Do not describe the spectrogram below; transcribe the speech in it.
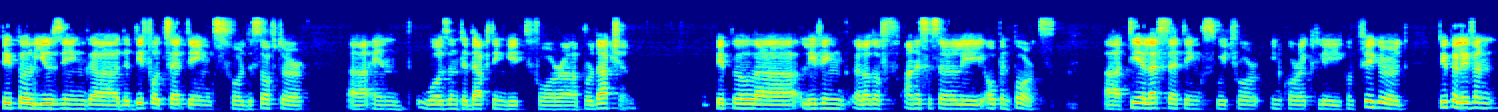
people using uh, the default settings for the software uh, and wasn't adapting it for uh, production. People uh, leaving a lot of unnecessarily open ports. Uh, TLS settings which were incorrectly configured. People even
